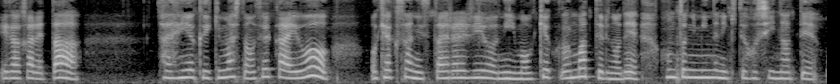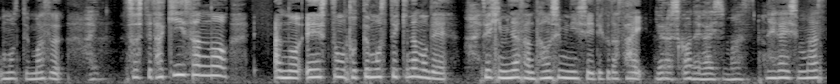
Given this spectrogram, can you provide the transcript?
描かれた大変よく行きましたの世界をお客さんに伝えられるように今お稽古頑張ってるので本当にみんなに来てほしいなって思ってます。はいそして滝井さんのあの演出もとっても素敵なので、はいぜひ皆さん楽しみにしていてください。よろしくお願いしますお願いします。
